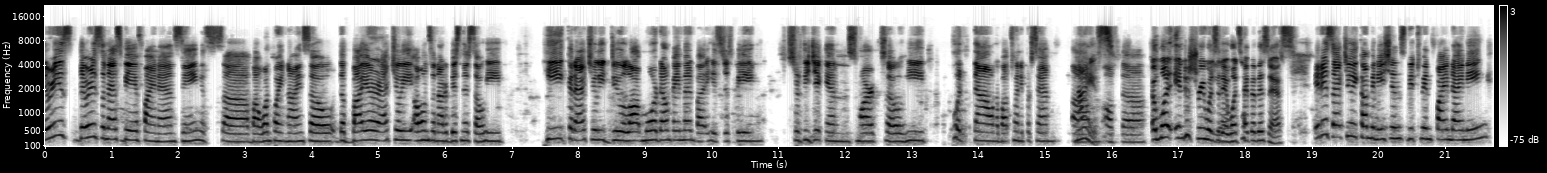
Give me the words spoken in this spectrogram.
There is there is an SBA financing. It's uh, about 1.9. So the buyer actually owns another business, so he he could actually do a lot more down payment, but he's just being strategic and smart. So he put down about 20 percent Nice. of the. And what industry was it in? What type of business? It is actually combinations between fine dining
